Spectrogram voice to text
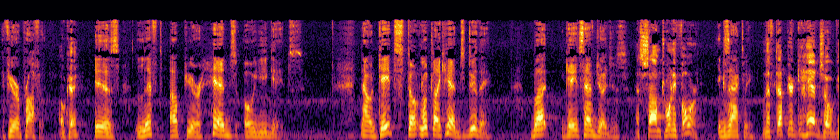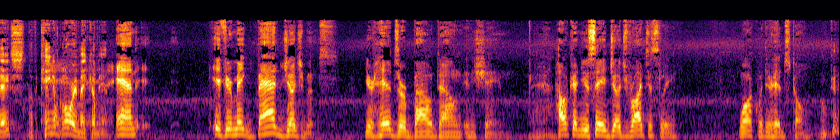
if you're a prophet, Okay. is lift up your heads, O ye gates. Now, gates don't look like heads, do they? But gates have judges. That's Psalm 24. Exactly. Lift up your heads, O gates, that the King of glory may come in. And if you make bad judgments, your heads are bowed down in shame. How can you say, judge righteously, walk with your heads tall, Okay.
